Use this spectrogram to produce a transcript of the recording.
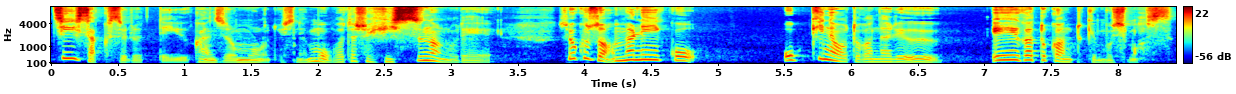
小さくするっていう感じのものですね。もう私は必須なのでそれこそあまりこう大きな音が鳴る映画とかの時もします。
